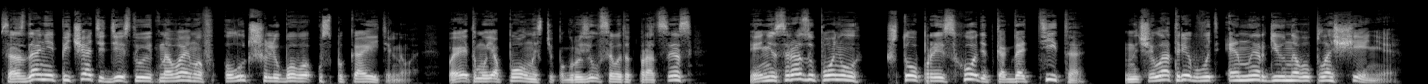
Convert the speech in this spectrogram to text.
Создание печати действует на ваймов лучше любого успокоительного, поэтому я полностью погрузился в этот процесс и не сразу понял, что происходит, когда Тита начала требовать энергию на воплощение.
